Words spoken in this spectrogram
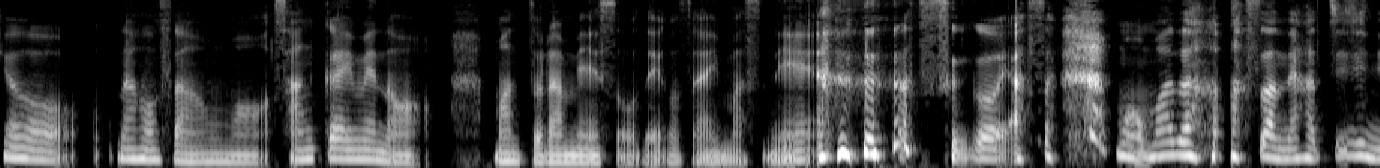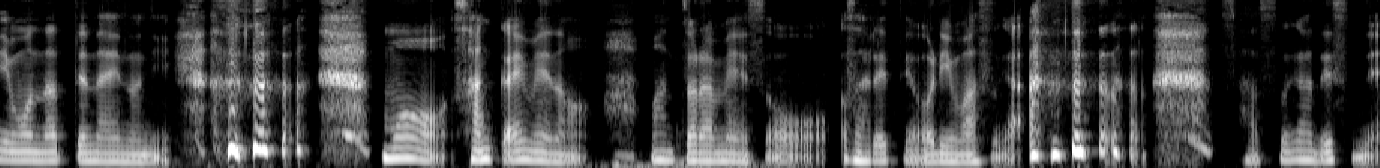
今日、なおさんも3回目のマントラ瞑想でございますね。すごい、朝、もうまだ朝ね、8時にもなってないのに、もう3回目のマントラ瞑想をされておりますが、さすがですね。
